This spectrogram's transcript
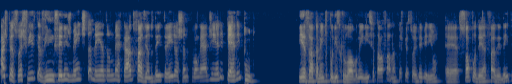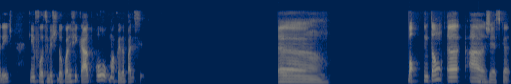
As pessoas físicas, infelizmente, também entram no mercado fazendo day trade, achando que vão ganhar dinheiro e perdem tudo. E exatamente por isso que logo no início eu estava falando que as pessoas deveriam é, só poder fazer day trade quem fosse investidor qualificado ou alguma coisa parecida. Uh... Bom, então uh, a Jéssica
